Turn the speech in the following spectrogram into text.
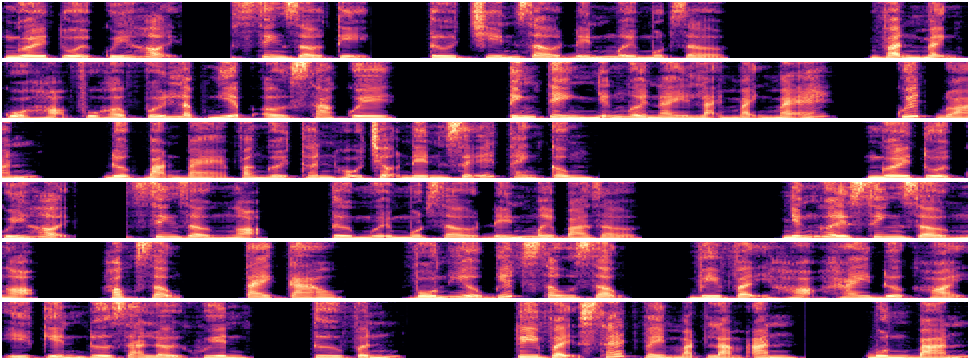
Người tuổi quý hợi, sinh giờ tỵ, từ 9 giờ đến 11 giờ. Vận mệnh của họ phù hợp với lập nghiệp ở xa quê. Tính tình những người này lại mạnh mẽ, quyết đoán, được bạn bè và người thân hỗ trợ nên dễ thành công. Người tuổi quý hợi, sinh giờ ngọ, từ 11 giờ đến 13 giờ. Những người sinh giờ ngọ, học rộng, tài cao, vốn hiểu biết sâu rộng, vì vậy họ hay được hỏi ý kiến đưa ra lời khuyên, tư vấn. Tuy vậy xét về mặt làm ăn, buôn bán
